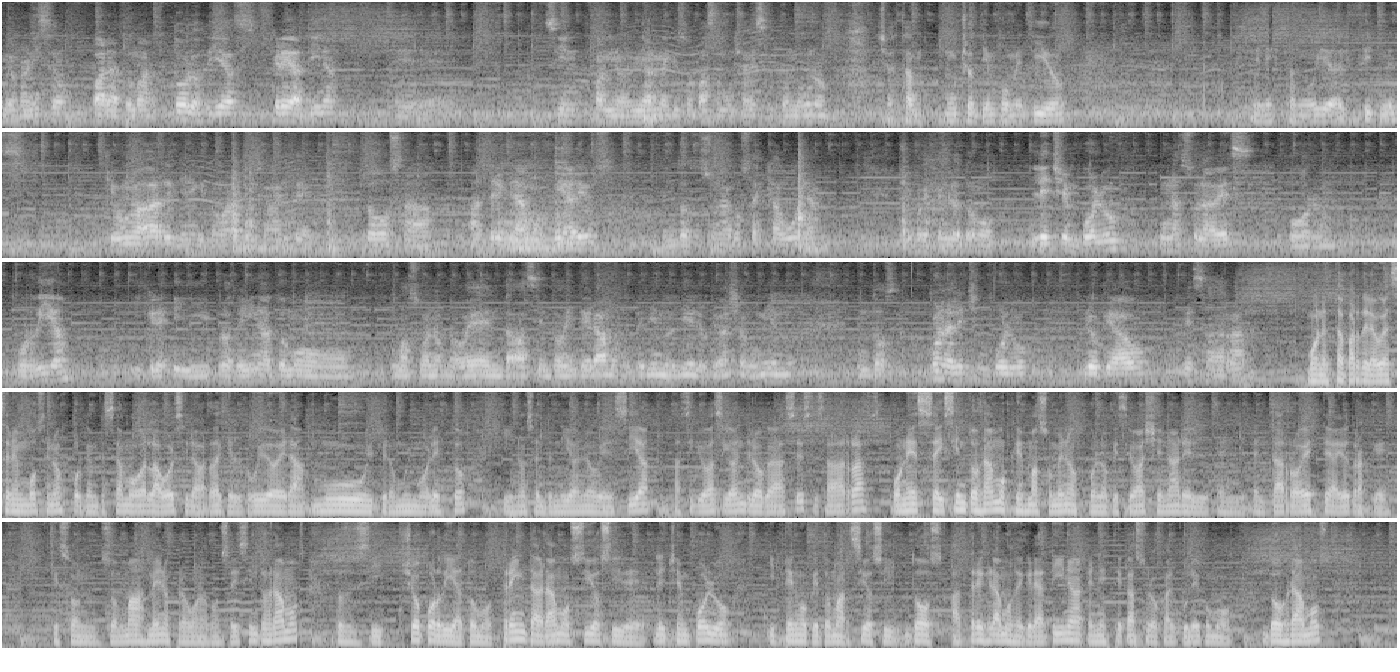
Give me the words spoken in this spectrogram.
me organizo para tomar todos los días creatina eh, sin fucking olvidarme que eso pasa muchas veces cuando uno ya está mucho tiempo metido en esta movida del fitness. Que uno agarre tiene que tomar aproximadamente 2 a, a 3 gramos diarios. Entonces una cosa está buena. Yo por ejemplo tomo leche en polvo una sola vez por, por día y, proteína tomo más o menos 90 a 120 gramos dependiendo del día y lo que vaya comiendo entonces con la leche en polvo lo que hago es agarrar bueno, esta parte la voy a hacer en voz en off porque empecé a mover la bolsa y la verdad que el ruido era muy pero muy molesto y no se entendía bien lo que decía. Así que básicamente lo que haces es agarras, pones 600 gramos que es más o menos con lo que se va a llenar el, tarro este. Hay otras que, son, son más menos, pero bueno, con 600 gramos. Entonces si yo por día tomo 30 gramos sí o sí de leche en polvo y tengo que tomar sí o sí 2 a 3 gramos de creatina, en este caso lo calculé como 2 gramos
